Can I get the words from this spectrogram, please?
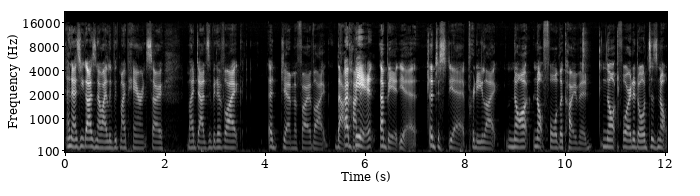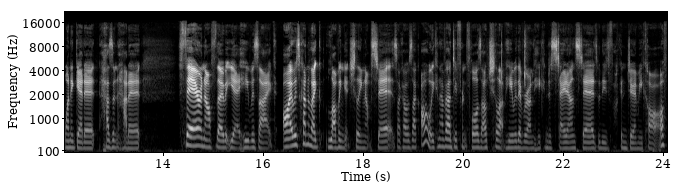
And as you guys know, I live with my parents, so my dad's a bit of like a germaphobe, like that. A bit. a bit, yeah. Just yeah, pretty like not not for the COVID, not for it at all. Does not want to get it. Hasn't had it. Fair enough though, but yeah, he was like, I was kind of like loving it, chilling upstairs. Like I was like, oh, we can have our different floors. I'll chill up here with everyone. He can just stay downstairs with his fucking germy cough.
